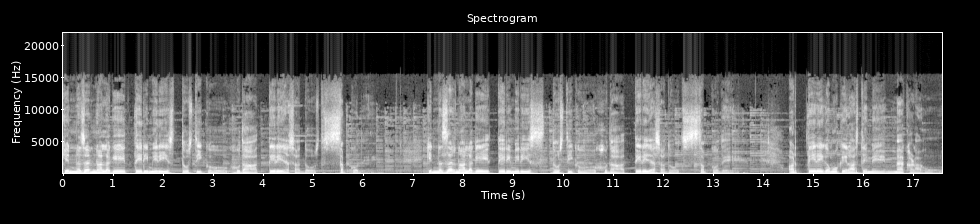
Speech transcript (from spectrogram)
कि नज़र ना लगे तेरी मेरी इस दोस्ती को, खुदा तेरे जैसा दोस्त सबको दे। कि नज़र ना लगे तेरी मेरी इस दोस्ती को, खुदा तेरे जैसा दोस्त सबको दे। और तेरे गमों के रास्ते में मैं खड़ा हूँ।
